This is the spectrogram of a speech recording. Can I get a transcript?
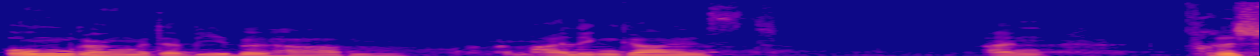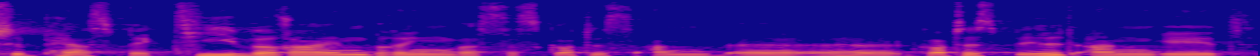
Umgang mit der Bibel haben oder mit dem Heiligen Geist, eine frische Perspektive reinbringen, was das Gottes an, äh, äh, Gottesbild angeht.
